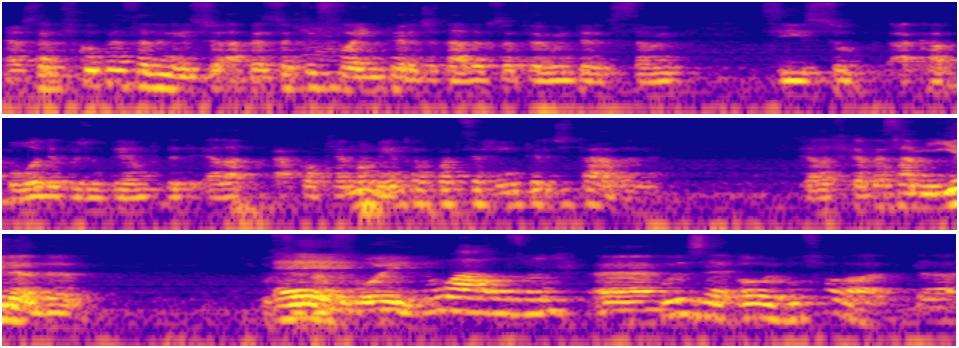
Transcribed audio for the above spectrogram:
Eu sempre fico pensando nisso. A pessoa que foi interditada, que sofreu uma interdição, se isso acabou depois de um tempo, ela a qualquer momento ela pode ser reinterditada, né? Porque ela fica com essa mira da. Você É. já foi. O alvo, né? É, Pois é, ó, eu vou falar, da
